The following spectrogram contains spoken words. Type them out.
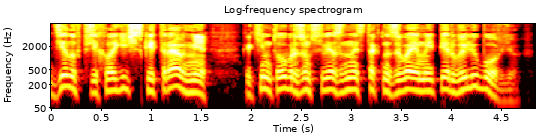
дело в психологической травме, каким-то образом связанной с так называемой первой любовью —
